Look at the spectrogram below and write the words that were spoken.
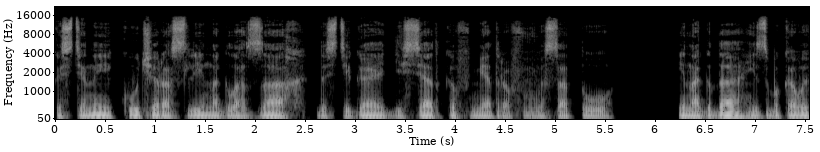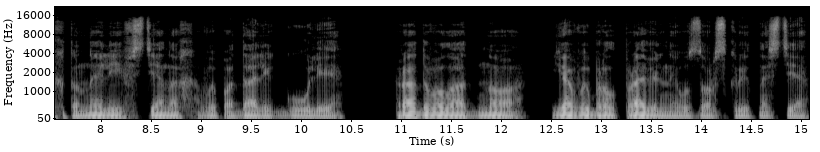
Костяные кучи росли на глазах, достигая десятков метров в высоту. Иногда из боковых тоннелей в стенах выпадали гули. Радовало одно — я выбрал правильный узор скрытности.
